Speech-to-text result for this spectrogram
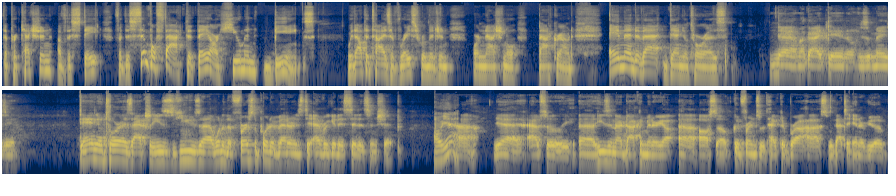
the protection of the state for the simple fact that they are human beings without the ties of race, religion, or national background. Amen to that, Daniel Torres. Yeah, my guy Daniel, he's amazing. Daniel Torres actually he's he's uh, one of the first deported veterans to ever get his citizenship. Oh yeah, uh, yeah, absolutely. Uh, he's in our documentary uh, also. Good friends with Hector Barajas. We got to interview him,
